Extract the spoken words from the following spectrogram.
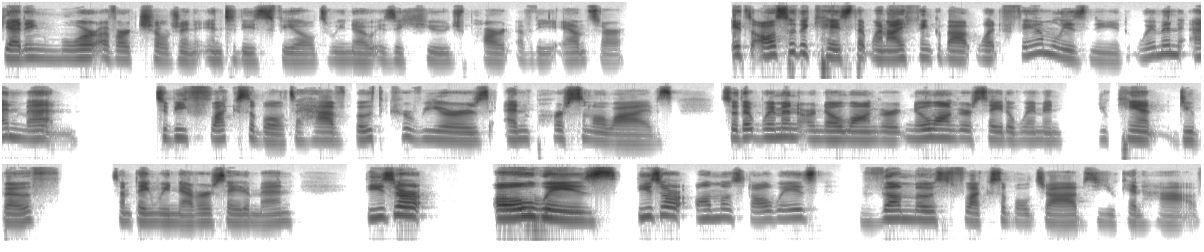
getting more of our children into these fields we know is a huge part of the answer. It's also the case that when I think about what families need, women and men, to be flexible, to have both careers and personal lives, so that women are no longer no longer say to women, you can't do both, something we never say to men. These are always, these are almost always the most flexible jobs you can have.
